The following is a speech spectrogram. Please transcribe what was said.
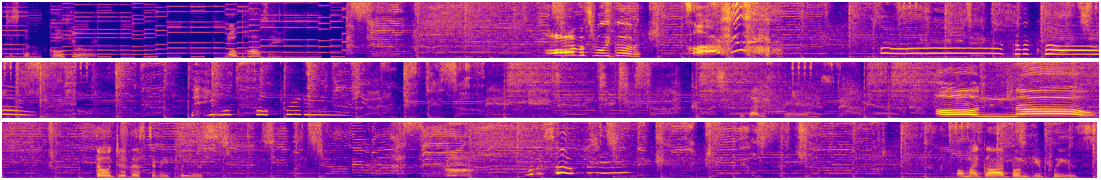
just gonna go through it. No pausing. Oh, that's really good! Ah! Ah, I'm gonna cry! He looks so pretty! Is that his parents? Oh no! Don't do this to me, please. what is happening? Oh my god, Beomgyu, please.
